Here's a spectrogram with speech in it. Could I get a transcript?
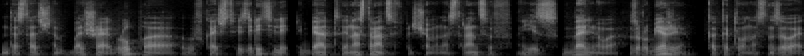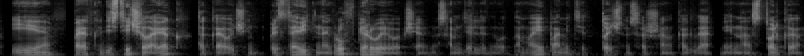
достаточно большая группа в качестве зрителей ребят иностранцев, причем иностранцев из дальнего зарубежья, как это у нас называют. И порядка 10 человек, такая очень представительная группа, впервые вообще, на самом деле, вот на моей памяти точно совершенно, когда и настолько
